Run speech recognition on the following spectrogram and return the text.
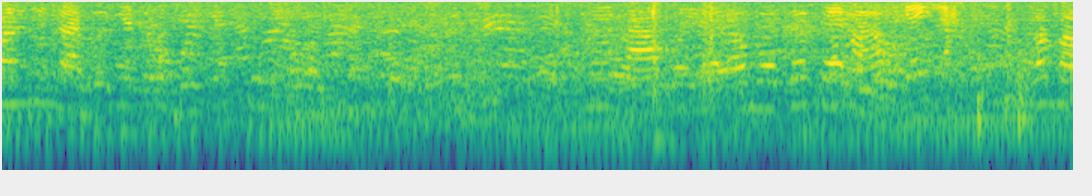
มันคือการเบอร์เย็ดตัวเบอร์เย็ดลาเลยเอาเบอร์แค่ลาเจ๊งแล้วมา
